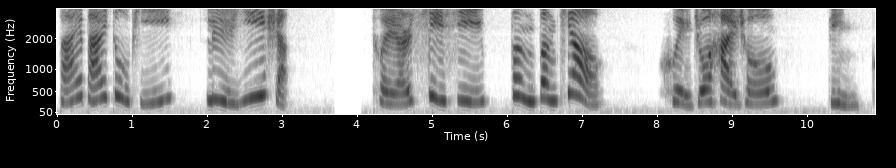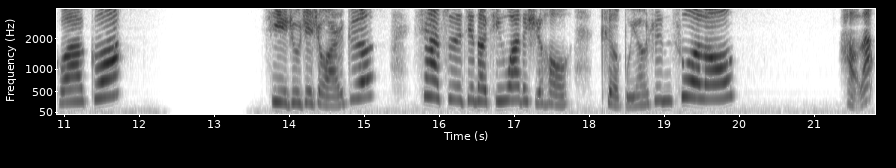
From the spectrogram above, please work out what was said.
白白肚皮，绿衣裳，腿儿细细，蹦蹦跳，会捉害虫，顶呱呱。记住这首儿歌，下次见到青蛙的时候。可不要认错喽！好了，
